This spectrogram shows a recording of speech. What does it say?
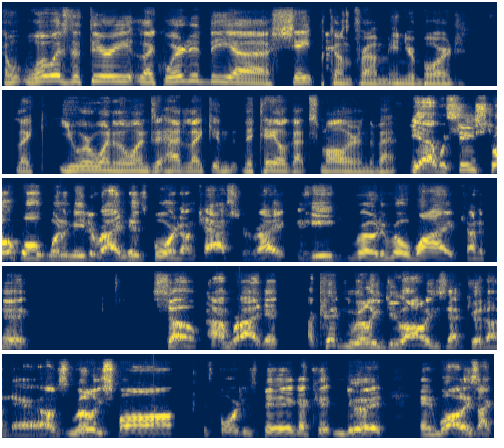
And what was the theory? Like, where did the uh, shape come from in your board? Like, you were one of the ones that had like in the tail got smaller in the back. Yeah, well, see, Strople wanted me to ride his board on Caster, right? And he rode a real wide kind of pig. So I'm riding it. I couldn't really do ollies that good on there. I was really small. His board was big. I couldn't do it. And Wally's like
